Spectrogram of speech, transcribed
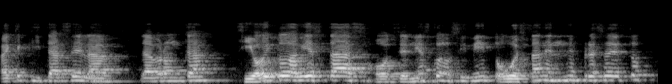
hay que quitarse la, la bronca. Si hoy todavía estás o tenías conocimiento o están en una empresa de esto,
